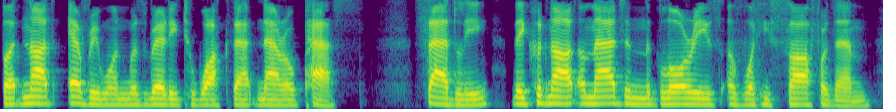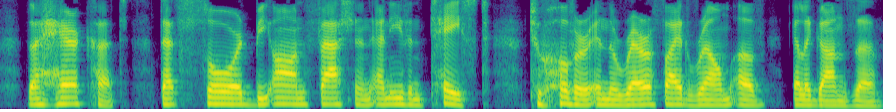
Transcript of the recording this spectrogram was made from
but not everyone was ready to walk that narrow path. Sadly, they could not imagine the glories of what he saw for them the haircut that soared beyond fashion and even taste to hover in the rarefied realm of eleganza.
